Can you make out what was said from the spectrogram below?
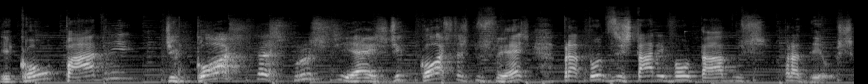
E com o padre de costas para os fiéis, de costas para os fiéis, para todos estarem voltados para Deus.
